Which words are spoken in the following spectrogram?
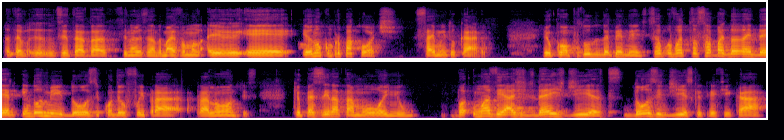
até, você está tá finalizando, mas vamos lá. Eu, é, eu não compro pacote, sai muito caro. Eu compro tudo independente. Só, vou, só para dar uma ideia, em 2012, quando eu fui para Londres, que eu pesquisei na Tamoio, uma viagem de 10 dias, 12 dias que eu queria ficar,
